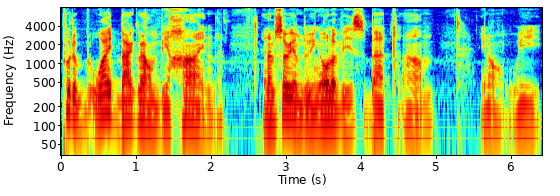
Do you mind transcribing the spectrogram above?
put a white background behind. And I'm sorry I'm doing all of this, but, um, you know, we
